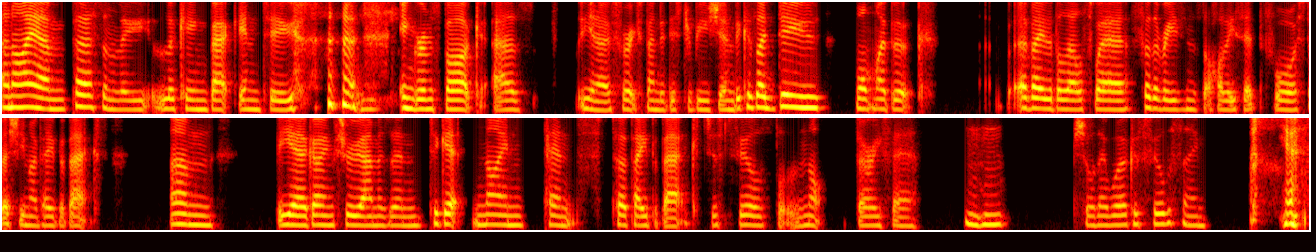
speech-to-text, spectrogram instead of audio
And I am personally looking back into. Ingram Spark as, you know, for expanded distribution because I do want my book available elsewhere for the reasons that Holly said before, especially my paperbacks. Um, but yeah, going through Amazon to get nine pence per paperback just feels not very fair. Mm-hmm. Sure their workers feel the same. Yeah.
